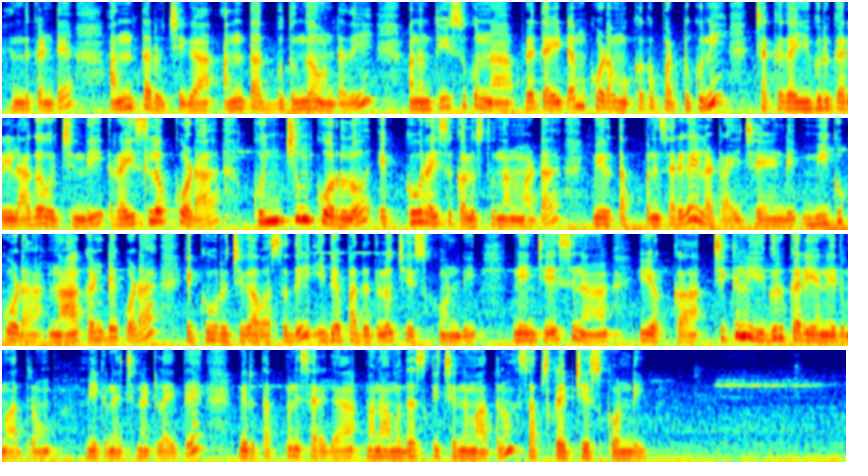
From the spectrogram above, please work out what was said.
ఎందుకంటే అంత రుచిగా అంత అద్భుతంగా ఉంటుంది. మనం తీసుకున్న ప్రతి ఐటెం కూడా ముక్కకు పట్టుకుని చక్కగా ఇగురు కర్రీలాగా వచ్చింది. రైస్లో కూడా కొంచెం కూరలో ఎక్కువ రైస్ కలుస్తుంది అనమాట మీరు తప్పనిసరిగా ఇలా ట్రై చేయండి. మీకు కూడా నాకంటే కూడా ఎక్కువ రుచిగా వస్తుంది. ఇదే పద్ధతిలో చేసుకోండి. నేను చేసిన ఈ యొక్క చికెన్ ఇగురు కర్రీ అనేది మాత్రం మీకు నచ్చినట్లయితే మీరు తప్పనిసరిగా మన అమదాస్ కిచెన్ మాత్రం సబ్స్క్రైబ్ చేసుకోండి.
